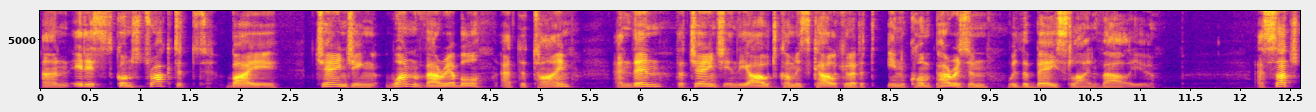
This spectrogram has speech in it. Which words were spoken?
and it is constructed by changing one variable at the time and then the change in the outcome is calculated in comparison with the baseline value. As such,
